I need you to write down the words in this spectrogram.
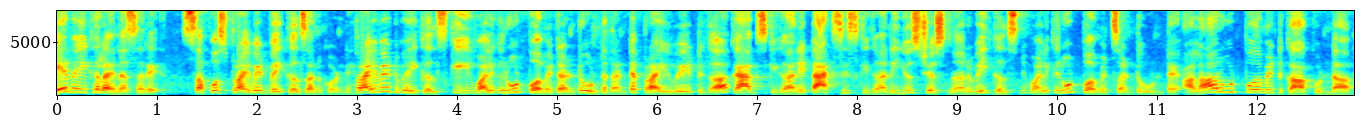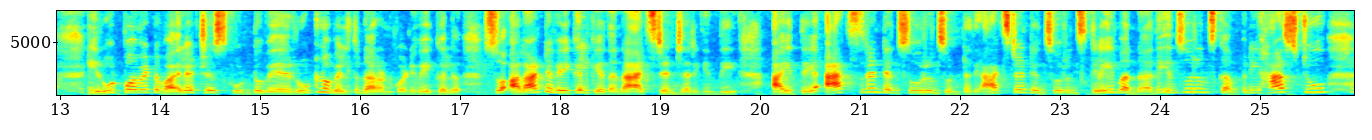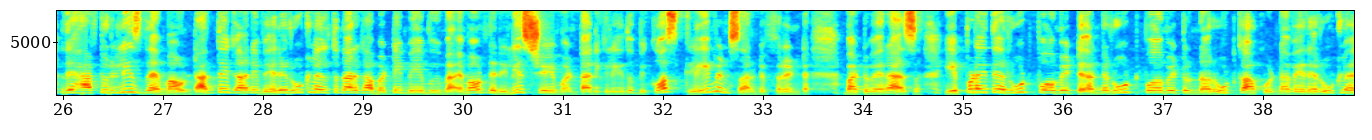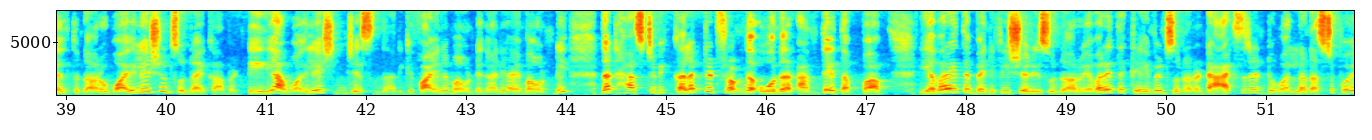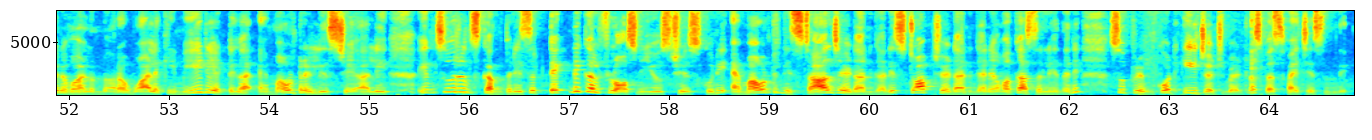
ఏ vehicle అయినా సరే suppose private vehicles అనుకోండి. ప్రైవేట్ వెహికల్స్కి వాళ్ళకి రూట్ పర్మిట్ అంటూ ఉంటుంది అంటే ప్రైవేట్గా క్యాబ్స్కి కానీ టాక్సీస్కి కానీ యూజ్ చేస్తున్నారు వెహికల్స్ని వాళ్ళకి రూట్ పర్మిట్స్ అంటూ ఉంటాయి. అలా రూట్ పర్మిట్ కాకుండా ఈ రూట్ పర్మిట్ని వైలేట్ చేసుకుంటూ వేరే రూట్లో వెళ్తున్నారు అనుకోండి వెహికల్ సో అలాంటి వెహికల్కి ఏదైనా యాక్సిడెంట్ జరిగింది అయితే యాక్సిడెంట్ ఇన్సూరెన్స్ ఉంటుంది. యాక్సిడెంట్ ఇన్సూరెన్స్ క్లెయిమ్ అన్నది insurance company has to they have to release the amount అంతేగాని వేరే రూట్లో వెళ్తున్నారు కాబట్టి మేము అమౌంట్ని రిలీజ్ చేయమంటానికి లేదు because claimants are different but whereas ఎప్పుడైతే రూట్ పర్మిట్ అంటే రూట్ పర్మిట్ ఉన్న రూట్ కాకుండా వేరే రూట్లో వెళ్తున్నారో వైలేషన్స్ ఉన్నాయి కాబట్టి ఆ వైలేషన్ చేసిన దానికి ఫైన్ అమౌంట్ కానీ ఆ అమౌంట్ని that has to be collected from the owner అంతే తప్ప ఎవరైతే బెనిఫిషియరీస్ ఉన్నారో ఎవరైతే క్లెయిమెంట్స్ ఉన్నారో అంటే యాక్సిడెంట్ వల్ల నష్టపోయిన వాళ్ళు ఉన్నారో వాళ్ళకి ఇమీడియట్గా అమౌంట్ రిలీజ్ చేయాలి. ఇన్సూరెన్స్ కంపెనీస్ టెక్నికల్ ఫ్లాస్ని యూజ్ చేసుకుని అమౌంట్ని స్టాల్ చేయడానికి కానీ స్టాప్ చేయడానికి కానీ అవకాశం లేదని సుప్రీంకోర్టు ఈ జడ్జిమెంట్లో స్పెసిఫై చేసింది.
